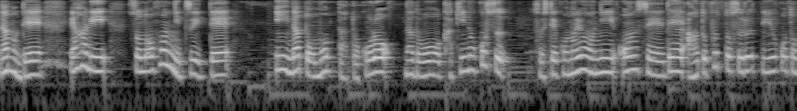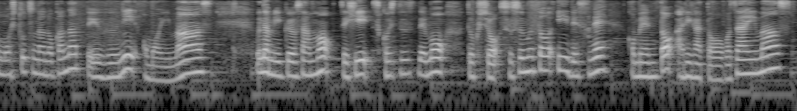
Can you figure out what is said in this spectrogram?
なのでやはりその本についていいなと思ったところなどを書き残すそしてこのように音声でアウトプットするっていうことも一つなのかなっていうふうに思います。うなみいくよさんもぜひ少しずつでも読書進むといいですね。コメントありがとうございます。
